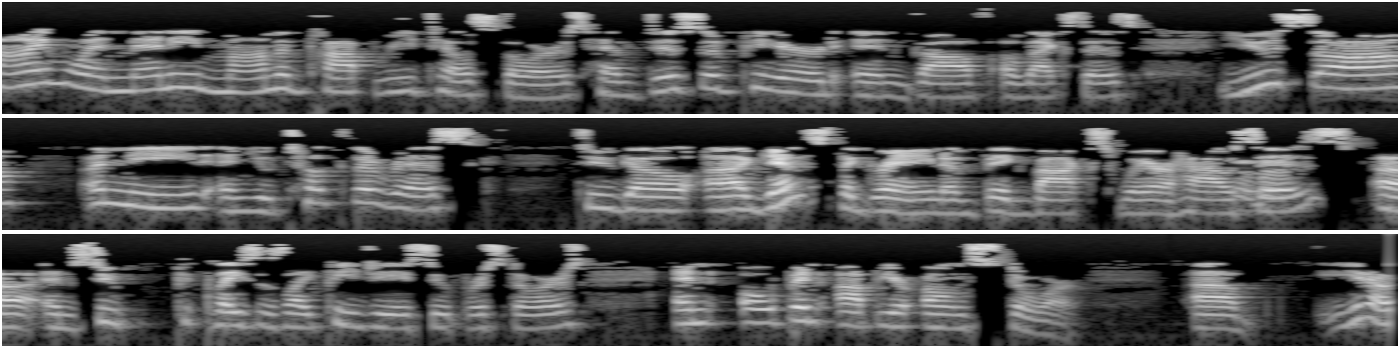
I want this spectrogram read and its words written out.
time when many mom and pop retail stores have disappeared in golf, Alexis, you saw a need and you took the risk to go against the grain of big box warehouses mm-hmm. uh, and soup, places like PGA Superstores and open up your own store. Uh, you know,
